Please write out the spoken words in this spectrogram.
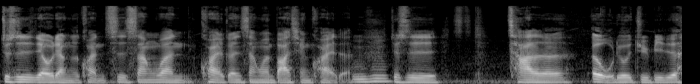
就是有两个款式，三万块跟三万八千块的，就是差了二五六 GB 的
